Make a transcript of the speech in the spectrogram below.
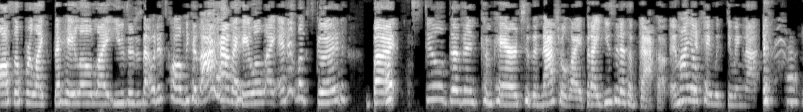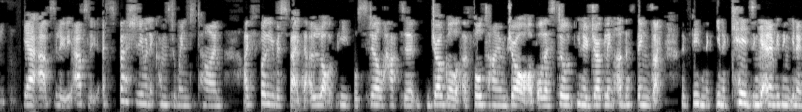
also for like the halo light users? Is that what it's called? Because I have a halo light and it looks good, but still doesn't compare to the natural light. But I use it as a backup. Am I okay with doing that? yeah, absolutely, absolutely. Especially when it comes to winter time. I fully respect that a lot of people still have to juggle a full time job or they're still, you know, juggling other things like feeding, the, you know, kids and getting everything, you know.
